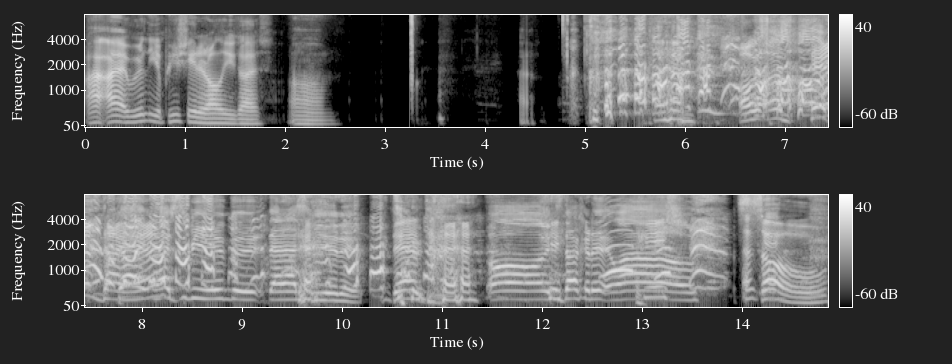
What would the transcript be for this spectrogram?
I, I really appreciated all of you guys. Um, Oh, uh, damn, that has to be in the. That has to be in it. Damn. Diane. Oh, he's not gonna. Wow. Okay. So,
